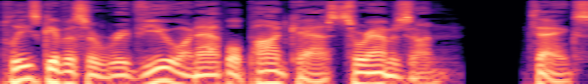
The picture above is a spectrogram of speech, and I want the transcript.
please give us a review on Apple Podcasts or Amazon. Thanks.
